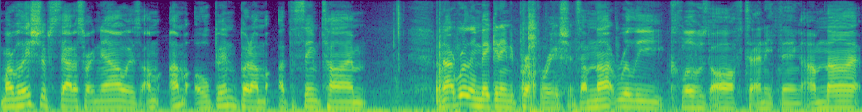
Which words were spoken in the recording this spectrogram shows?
my relationship status right now is I'm I'm open, but I'm at the same time not really making any preparations. I'm not really closed off to anything. I'm not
